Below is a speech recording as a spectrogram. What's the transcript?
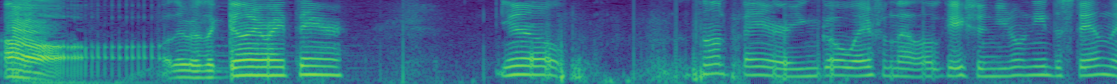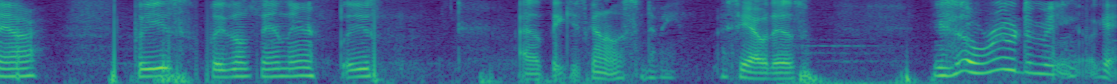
Oh, there was a guy right there. You know, it's not fair. You can go away from that location. You don't need to stand there. Please, please don't stand there. Please. I don't think he's gonna listen to me. I see how it is. He's so rude to me. Okay.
